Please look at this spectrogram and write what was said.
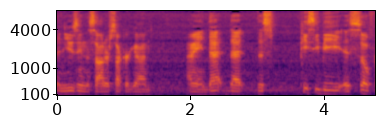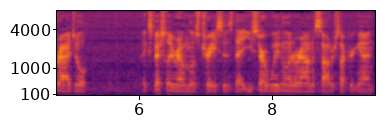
than using the solder sucker gun. I mean, that, that this PCB is so fragile, especially around those traces, that you start wiggling around a solder sucker gun.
